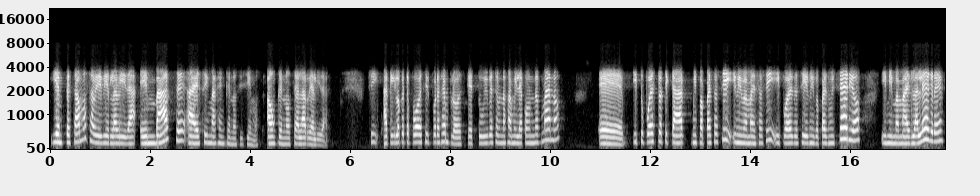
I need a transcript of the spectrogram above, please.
y empezamos a vivir la vida en base a esa imagen que nos hicimos, aunque no sea la realidad. Sí, aquí lo que te puedo decir, por ejemplo, es que tú vives en una familia con un hermano eh, y tú puedes platicar, mi papá es así y mi mamá es así, y puedes decir, mi papá es muy serio y mi mamá es la alegre,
